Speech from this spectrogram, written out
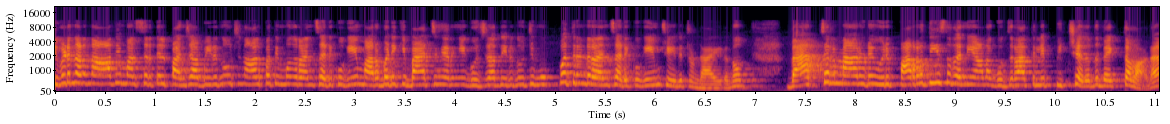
ഇവിടെ നടന്ന ആദ്യ മത്സരത്തിൽ പഞ്ചാബ് ഇരുന്നൂറ്റി നാൽപ്പത്തി മൂന്ന് റൺസ് എടുക്കുകയും മറുപടിക്ക് ബാറ്റിംഗ് ഇറങ്ങിയ ഗുജറാത്ത് ഇരുന്നൂറ്റി മുപ്പത്തിരണ്ട് റൺസ് എടുക്കുകയും ചെയ്തിട്ടുണ്ടായിരുന്നു. ബാറ്റർമാരുടെ ഒരു പറദീസ തന്നെയാണ് ഗുജറാത്തിലെ പിച്ച് എന്നത് വ്യക്തമാണ്.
